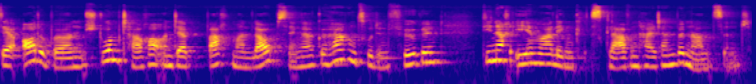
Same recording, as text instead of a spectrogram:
Der Audubon Sturmtaucher und der Bachmann Laubsänger gehören zu den Vögeln, die nach ehemaligen Sklavenhaltern benannt sind.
